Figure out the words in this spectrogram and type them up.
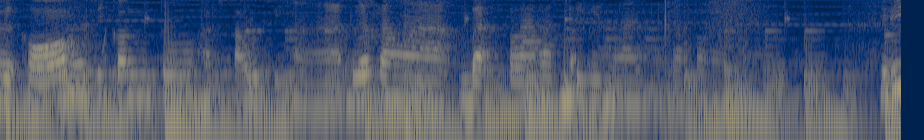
Vicom Vicom itu tahu sih. Nah, terus sama Mbak Clara kirim lagi coveran jadi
